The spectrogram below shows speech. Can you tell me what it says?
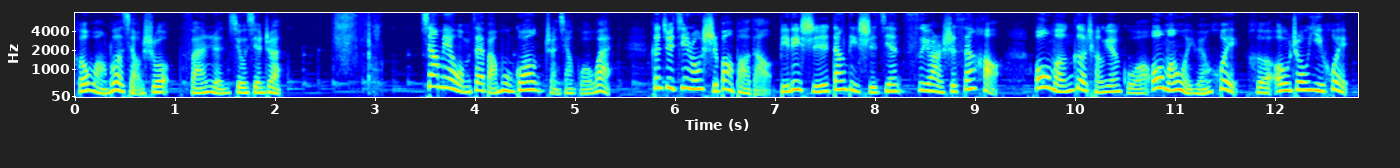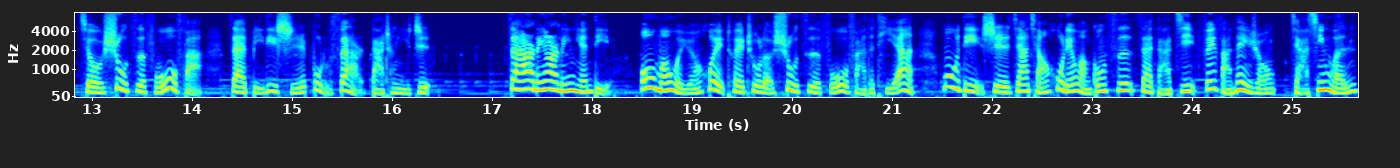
和网络小说《凡人修仙传》。下面我们再把目光转向国外。根据《金融时报》报道，比利时当地时间四月二十三号。欧盟各成员国、欧盟委员会和欧洲议会就数字服务法在比利时布鲁塞尔达成一致。在二零二零年底，欧盟委员会推出了数字服务法的提案，目的是加强互联网公司在打击非法内容、假新闻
